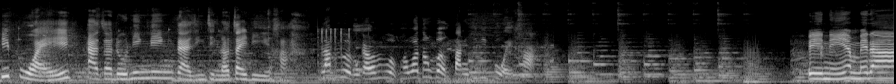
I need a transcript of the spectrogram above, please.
พี่ป่วยอาจจะดูนิ่งๆ แต่จริงๆ แล้วใจดีค่ะ รับไปเบิกเหมือนกันรับไปเบิกเพราะว่าต้องเบิกตังค์ที่พี่ป่วยค่ะ ปีนี้ยังไม่ได้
